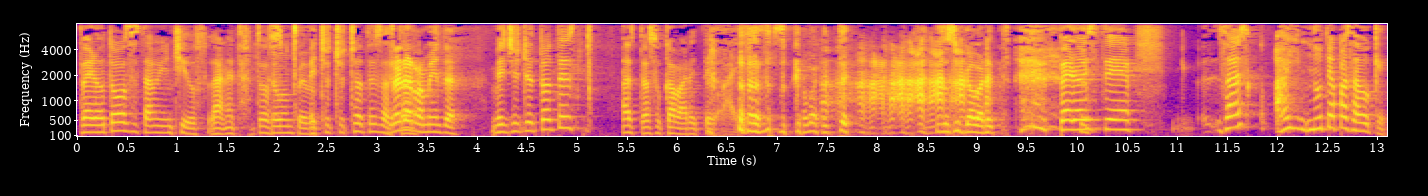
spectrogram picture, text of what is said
Pero todos están bien chidos, la neta. Entonces, Qué buen pedo. bechochochotes hasta... Gran herramienta. Bechochochotes hasta su cabareteo. Ay. Hasta su cabaret. Hasta su cabaret. Pero este, ¿sabes? Ay, ¿no te ha pasado que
